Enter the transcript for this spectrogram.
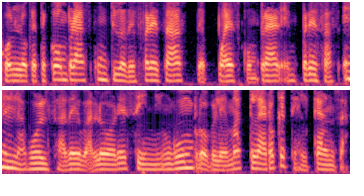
con lo que te compras un kilo de fresas, te puedes comprar empresas en la bolsa de valores sin ningún problema, claro que te alcanza.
